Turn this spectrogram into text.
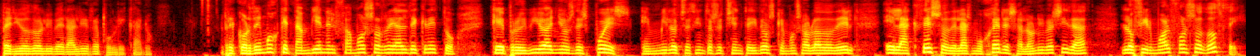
periodo liberal y republicano. Recordemos que también el famoso Real Decreto que prohibió años después, en 1882, que hemos hablado de él, el acceso de las mujeres a la universidad, lo firmó Alfonso XII,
